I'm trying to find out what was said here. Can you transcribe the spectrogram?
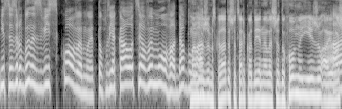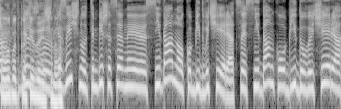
і це зробили з військовими. Тобто, яка оця вимова да, була? Ми можемо сказати, що церква дає не лише духовну їжу, а й у вашому випадку фіз- фізичну. Тим більше це не сніданок, обід, вечеря, це сніданку, обіду, вечеря,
